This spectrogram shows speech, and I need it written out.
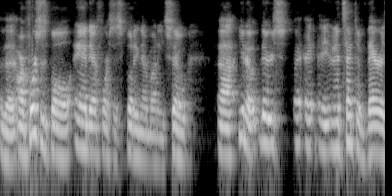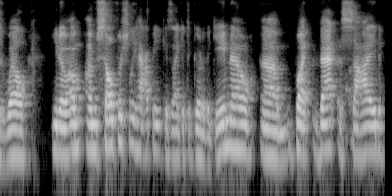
the Armed Forces Bowl, and Air Force is splitting their money. So, uh, you know, there's a, a, an incentive there as well. You know, I'm I'm selfishly happy because I get to go to the game now. Um, but that aside,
